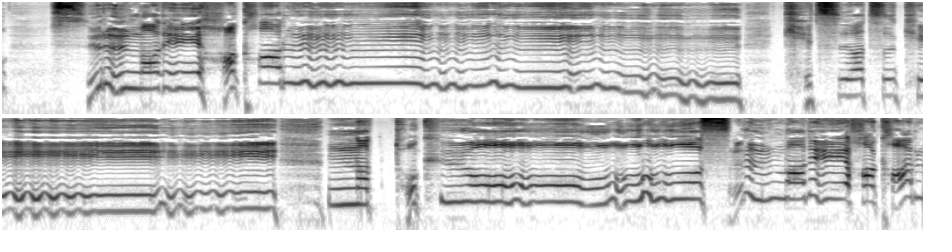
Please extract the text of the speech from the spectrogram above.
をするまで測る血圧計納得をで測る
